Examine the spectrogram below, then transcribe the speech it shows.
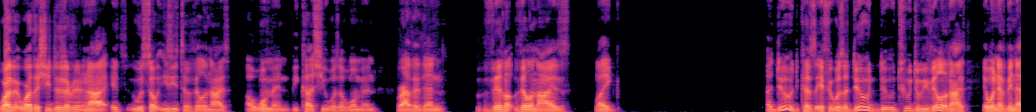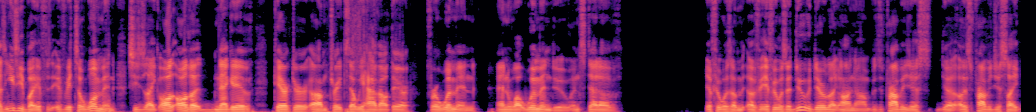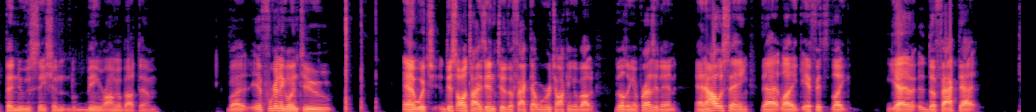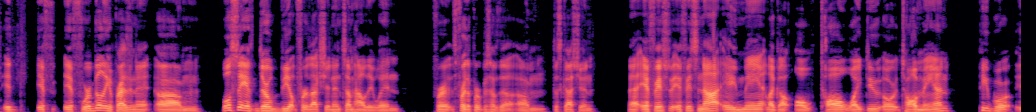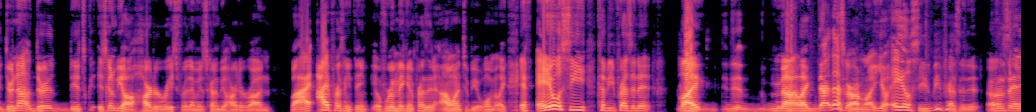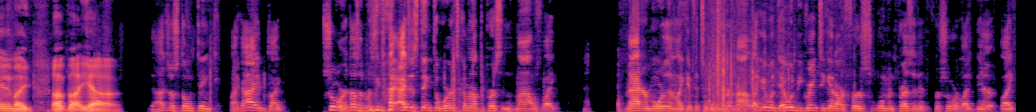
whether whether she deserved it or not, it, was so easy to villainize a woman because she was a woman rather than vil- villainize like a dude. Because if it was a dude dude who to be villainized it wouldn't have been as easy. But if if it's a woman she's like all all the negative character um, traits that we have out there for women and what women do instead of if it was a if it was a dude, they were like, oh no, it's probably just yeah, it's probably just like the news station being wrong about them. But if we're gonna go into, and which this all ties into the fact that we were talking about building a president, and I was saying that like if it's like, yeah, the fact that it if if we're building a president, um, we'll say if they'll be up for election and somehow they win, for for the purpose of the um discussion uh, if it's if it's not a man like a, a tall white dude or tall man, people they're not they're it's it's gonna be a harder race for them. It's gonna be a harder run. But I, I personally think if we're making a president, I want it to be a woman. Like if AOC could be president, like no, nah, like that. That's where I'm like, yo, AOC be president. You know what I'm saying, like, uh, but yeah. Yeah, I just don't think like I like. Sure, it doesn't really. I just think the words coming out the person's mouths like matter more than like if it's a woman or not. Like it would it would be great to get our first woman president for sure. Like there like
